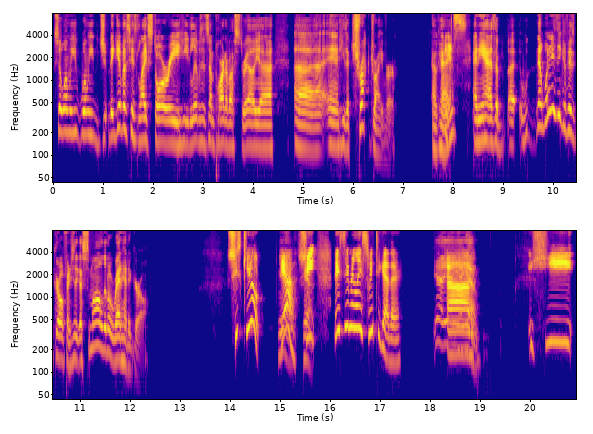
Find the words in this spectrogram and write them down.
so when we, when we, they give us his life story, he lives in some part of Australia, uh, and he's a truck driver. Okay. Yes. And he has a uh, now. What do you think of his girlfriend? She's like a small little redheaded girl. She's cute. Yeah, Yeah, she. yeah. They seem really sweet together. Yeah, yeah, yeah, Um, He.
